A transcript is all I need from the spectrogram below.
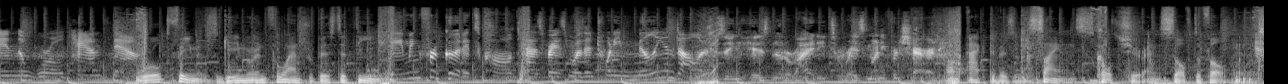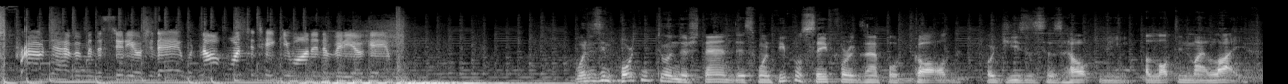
In the world, hands down. World famous gamer and philanthropist Athene. Gaming for Good, it's called, has raised more than $20 million. using his notoriety to raise money for charity. On activism, science, culture, and self development. Proud to have him in the studio today. I would not want to take you on in a video game. What is important to understand is when people say, for example, God or Jesus has helped me a lot in my life,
